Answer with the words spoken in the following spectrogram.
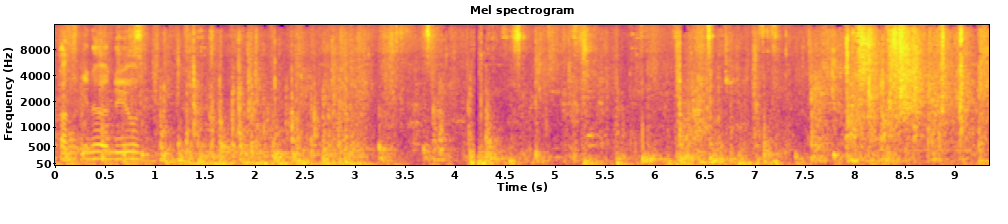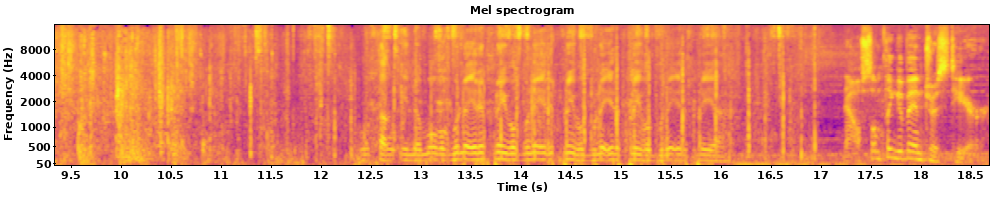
Putang ina, ano yun? Putang ina mo, wag mo na i-replay, wag mo na i-replay, wag mo na i-replay, wag mo na i-replay ah. Now, something of interest here.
